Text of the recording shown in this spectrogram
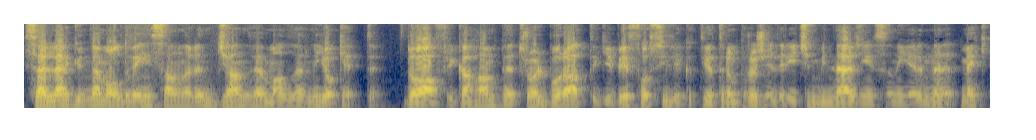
Seller gündem oldu ve insanların can ve mallarını yok etti. Doğu Afrika ham petrol boru hattı gibi fosil yakıt yatırım projeleri için binlerce insanı yerinden etmek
